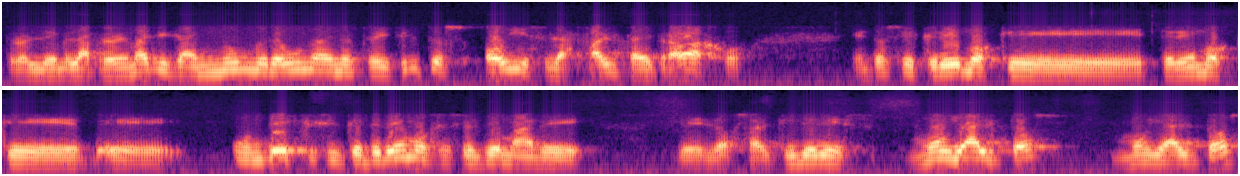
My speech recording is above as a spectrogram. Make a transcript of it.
problema, la problemática número uno de nuestros distritos hoy es la falta de trabajo. Entonces creemos que tenemos que, un déficit que tenemos es el tema de, de los alquileres muy altos, muy altos,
